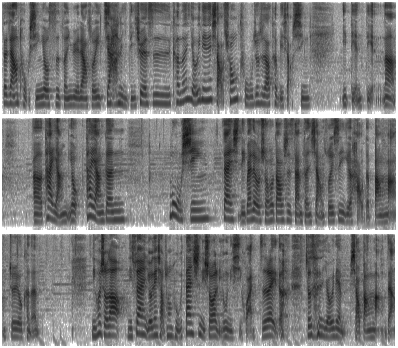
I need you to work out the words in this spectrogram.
再加上土星又四分月亮，所以家里的确是可能有一点点小冲突，就是要特别小心一点点。那呃，太阳又太阳跟木星在礼拜六的时候倒是三分相，所以是一个好的帮忙，就有可能。你会收到，你虽然有点小冲突，但是你收到礼物你喜欢之类的，就是有一点小帮忙这样。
